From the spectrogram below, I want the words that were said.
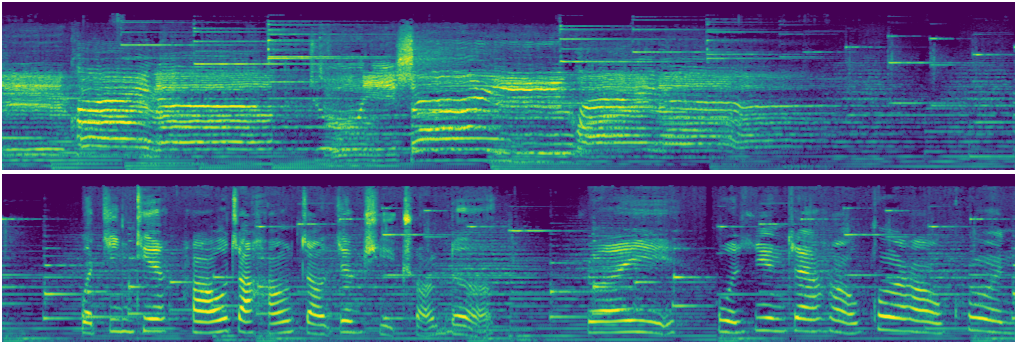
日快乐！祝你生日快乐！我今天好早好早就起床了，所以我现在好困好困呢。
